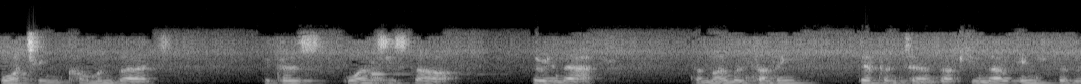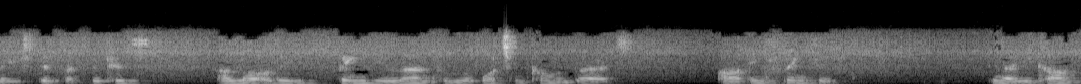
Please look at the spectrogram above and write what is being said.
watching common birds. Because once you start doing that, the moment something different turns up, you know instantly it's different. Because a lot of the things you learn from watching common birds are instinctive. You know, you can't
